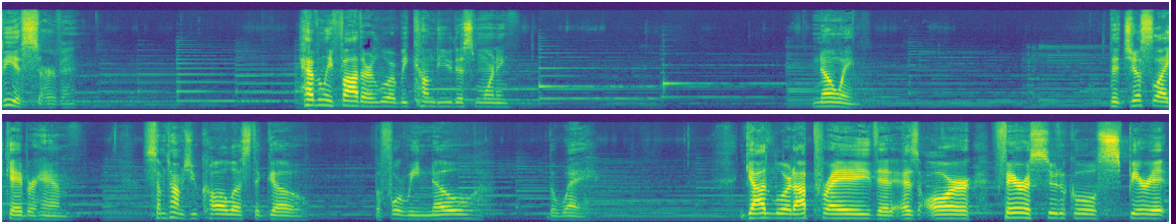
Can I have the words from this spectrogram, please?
Be a servant. Heavenly Father, Lord, we come to you this morning knowing that just like Abraham, sometimes you call us to go before we know the way. God, Lord, I pray that as our pharisaical spirit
